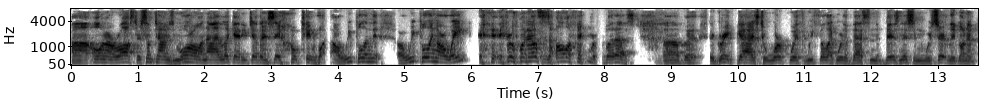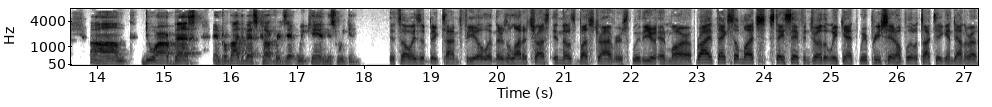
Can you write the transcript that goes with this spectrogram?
uh, on our roster, sometimes Mauro and I look at each other and say, "Okay, what are we pulling? The, are we pulling our weight? Everyone else is a Hall of Famer but us." Uh, but they're great guys to work with. We feel like we're the best in the business, and we're certainly going to um, do our best and provide the best coverage that we can this weekend. It's always a big time feel, and there's a lot of trust in those bus drivers with you and Mauro. Brian, thanks so much. Stay safe. Enjoy the weekend. We appreciate it. Hopefully, we'll talk to you again down the road.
